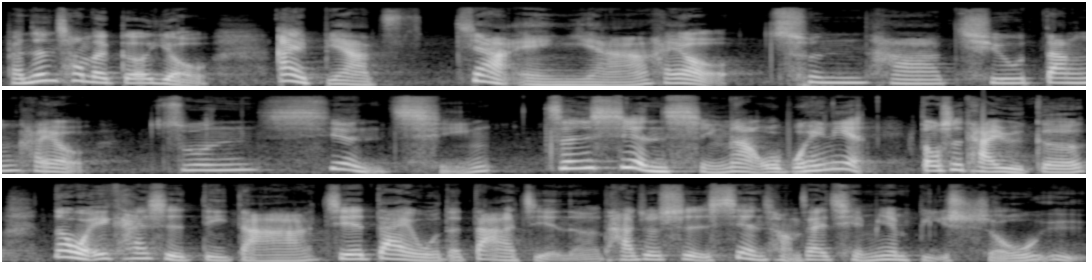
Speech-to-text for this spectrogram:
反正唱的歌有爱比亚嫁恩牙，还有春哈秋当，还有。尊献情，真献情啊！我不会念，都是台语歌。那我一开始抵达接待我的大姐呢，她就是现场在前面比手语。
